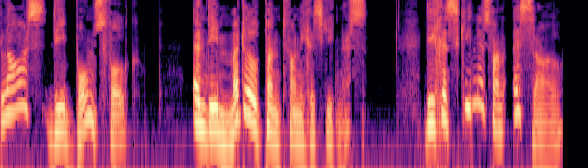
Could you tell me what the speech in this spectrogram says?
plaas die bondsvolk in die middelpunt van die geskiedenis. Die geskiedenis van Israel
